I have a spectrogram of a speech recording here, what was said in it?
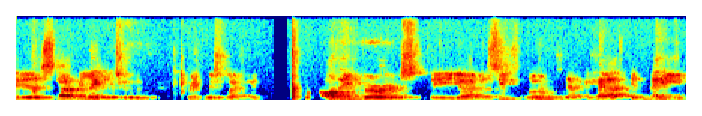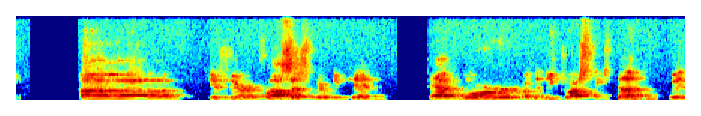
it is uh, related to the previous question. For All the birds, the uh, deceased loons that we have in Maine, uh, is there a process where we can have more of the necropsies done with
